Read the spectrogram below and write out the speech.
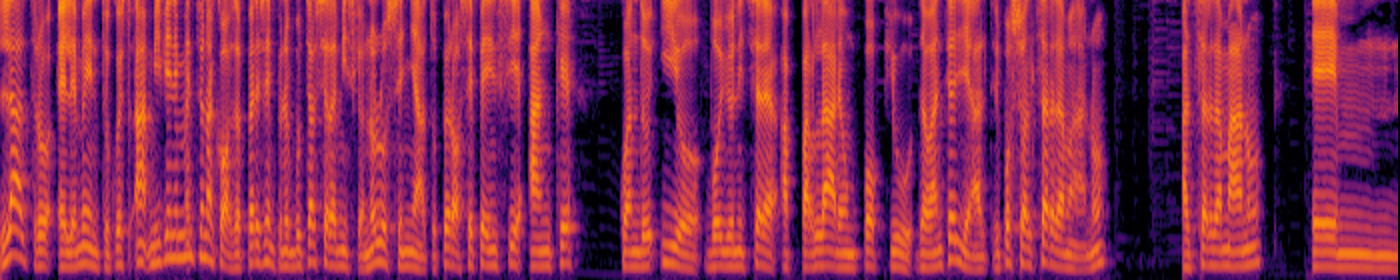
L'altro elemento, questo, ah, mi viene in mente una cosa, per esempio nel buttarsi alla mischia, non l'ho segnato, però se pensi anche quando io voglio iniziare a parlare un po' più davanti agli altri, posso alzare la mano, alzare la mano e, mm,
